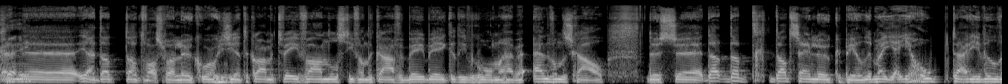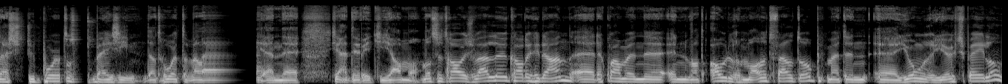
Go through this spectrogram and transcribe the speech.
En eh, ja, dat, dat was wel leuk georganiseerd. Er kwamen twee vaandels, die van de KVB-beker die we gewonnen hebben. En van de schaal. Dus dat, dat, dat zijn leuke beelden. Maar ja, je hoopt daar, je wil daar supporters bij zien. Dat hoort er wel bij. En eh, ja, dat is een beetje jammer. Wat ze trouwens wel leuk hadden gedaan. eh er kwam een, eh, een wat oudere man het veld op. Met een jongere jeugdspeler.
